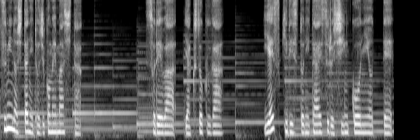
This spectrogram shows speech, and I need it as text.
罪の下に閉じ込めました。それは約束がイエス・キリストに対する信仰によって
